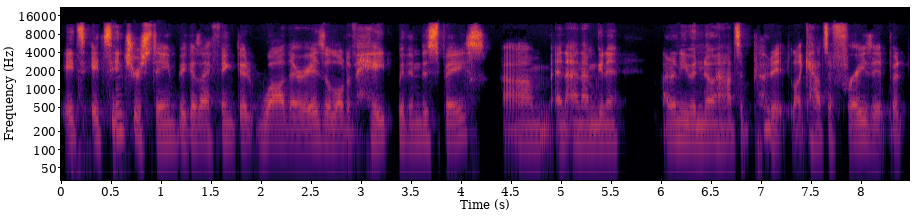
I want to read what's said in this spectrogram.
it's it's interesting because I think that while there is a lot of hate within this space, um, and and I'm gonna I don't even know how to put it, like how to phrase it, but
